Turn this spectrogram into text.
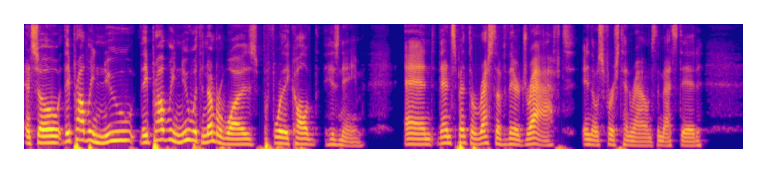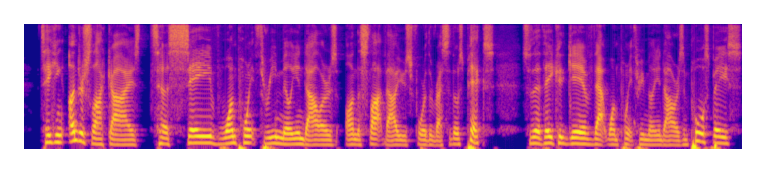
And so they probably knew they probably knew what the number was before they called his name. And then spent the rest of their draft in those first 10 rounds the Mets did taking underslot guys to save 1.3 million dollars on the slot values for the rest of those picks so that they could give that 1.3 million dollars in pool space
